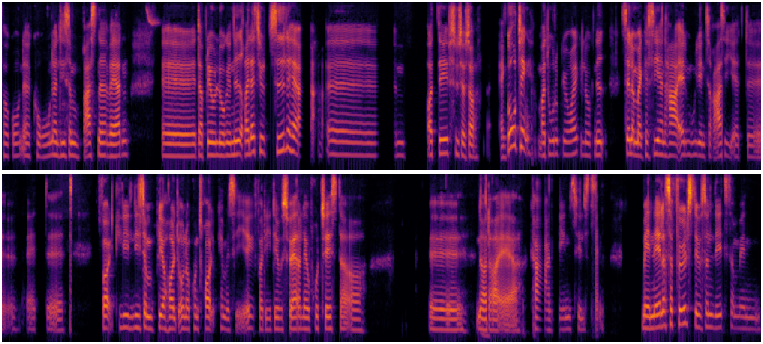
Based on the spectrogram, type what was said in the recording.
på grund af corona, ligesom resten af verden. Øh, der blev lukket ned relativt tidligt her, øh, og det synes jeg så er en god ting. Maduro gjorde ikke lukket ned, selvom man kan sige, at han har al mulig interesse i, at, øh, at øh, folk lige, ligesom bliver holdt under kontrol, kan man sige. Ikke? Fordi det er jo svært at lave protester og øh, når der er karantænetilstand. Men ellers så føles det jo sådan lidt som en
